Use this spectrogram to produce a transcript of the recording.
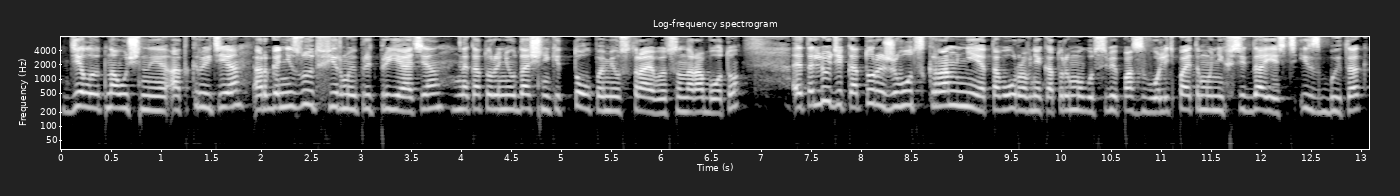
делают научные открытия, организуют фирмы и предприятия, на которые неудачники толпами устраиваются на работу – это люди, которые живут скромнее того уровня, который могут себе позволить, поэтому у них всегда есть избыток.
